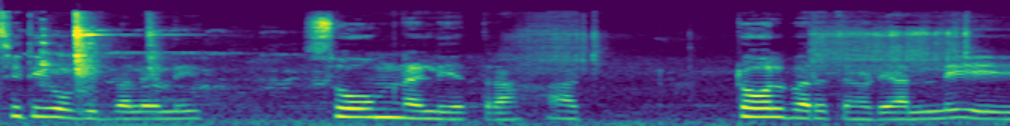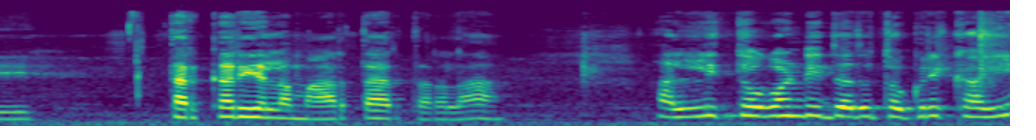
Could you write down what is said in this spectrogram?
ಸಿಟಿಗೆ ಹೋಗಿದ್ವಲ್ಲ ಇಲ್ಲಿ? ಸೋಮನಹಳ್ಳಿ ಹತ್ರ. ಆ ಟೋಲ್ ಬರುತ್ತೆ ನೋಡಿ, ಅಲ್ಲಿ ತರಕಾರಿ ಎಲ್ಲ ಮಾರ್ತಾ ಇರ್ತಾರಲ್ಲ, ಅಲ್ಲಿ ತೊಗೊಂಡಿದ್ದು ಅದು ತೊಗರಿಕಾಯಿ.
